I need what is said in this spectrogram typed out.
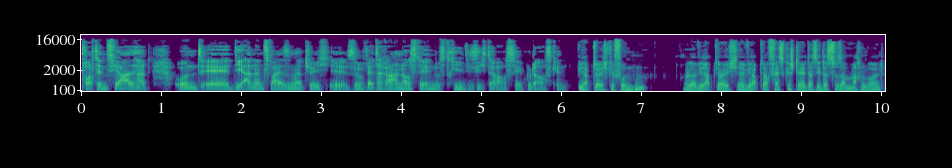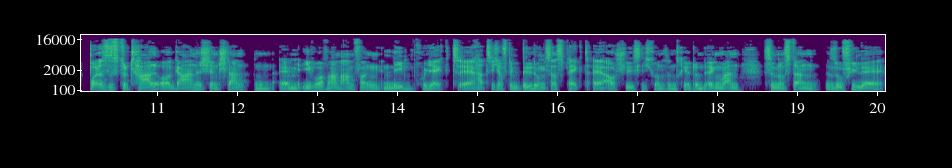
Potenzial hat. Und äh, die anderen zwei sind natürlich äh, so Veteranen aus der Industrie, die sich da auch sehr gut auskennen. Wie habt ihr euch gefunden? Oder wie habt ihr euch, äh, wie habt ihr auch festgestellt, dass ihr das zusammen machen wollt? Boah, das ist total organisch entstanden. Ähm, Evo war am Anfang ein Nebenprojekt, äh, hat sich auf den Bildungsaspekt äh, ausschließlich konzentriert und irgendwann sind uns dann so viele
